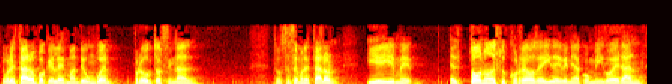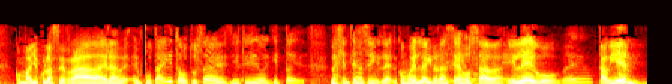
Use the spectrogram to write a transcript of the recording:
Se molestaron porque les mandé un buen producto al final. Entonces se molestaron y me, el tono de sus correos de ida y venida conmigo eran con mayúsculas cerradas, era emputadito, tú sabes. Yo te digo la gente es así, ¿cómo es? La ignorancia es osada, el ego, eh, está bien.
